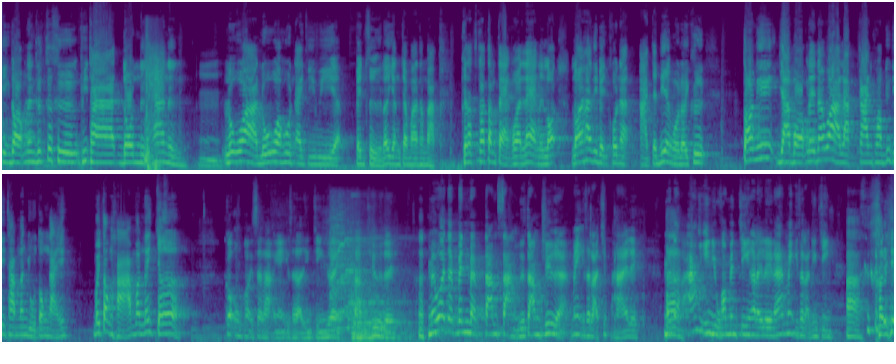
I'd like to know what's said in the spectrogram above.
อีกดอกหนึ่งคือก็คือพิธาโดนหนึ่งห้าหนึ่งอืม รู้ว่ารู้ว่าหุ้นไอทีวีอะเป็นสื่อแล้วยังจะมาสมัคร ก็ก็ตั้งแต่วันแรกเลยร้อยร้อยห้าสิบเอ็ดคนอะอาจจะเดี้ยงหมดเลยคือ ตอนนี้อย่าบอกเลยนะว่าหลักการความยุติธรรมมันอยู่ตรงไหน ไม่ต้องหามันไม่เจอ ก็องค์กรอิสระไงอิสระจริง ๆ ด้วย ตามชื่อเลย ไม่ว่าจะเป็นแบบตามสั่งหรือตามชื่ออะไม่งอิสระชิบหายเลยไม่ต้องอ้างอิงอยู่ความเป็นจริงอะไรเลยนะ ไม่งอิสระจริงอ่าคราวนี้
